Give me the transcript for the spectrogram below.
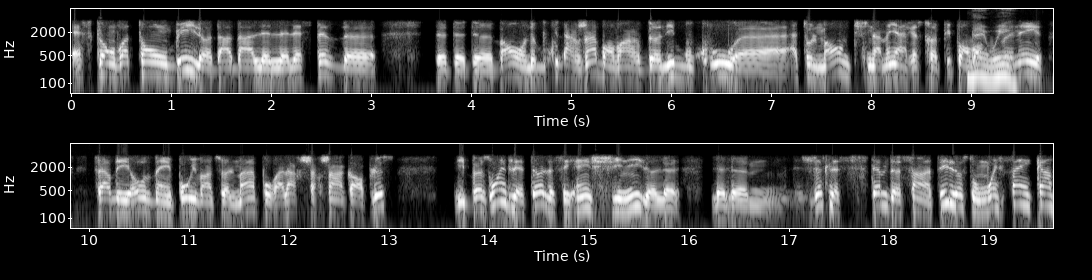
Est-ce qu'on va tomber là, dans, dans l'espèce de, de, de, bon, on a beaucoup d'argent, bon, on va en redonner beaucoup euh, à tout le monde, puis finalement, il n'en restera plus, puis on ben va venir faire des hausses d'impôts éventuellement pour aller rechercher encore plus les besoins de l'État, c'est infini. Là, le, le, juste le système de santé, là, c'est au moins 50%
